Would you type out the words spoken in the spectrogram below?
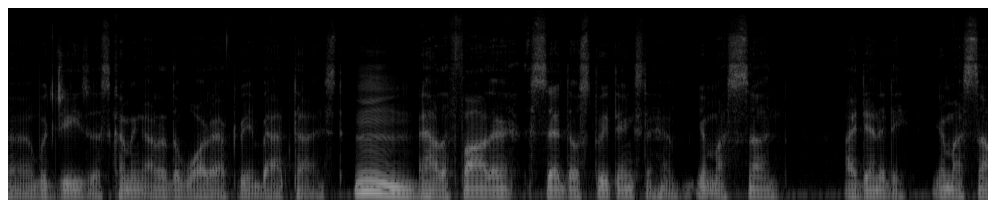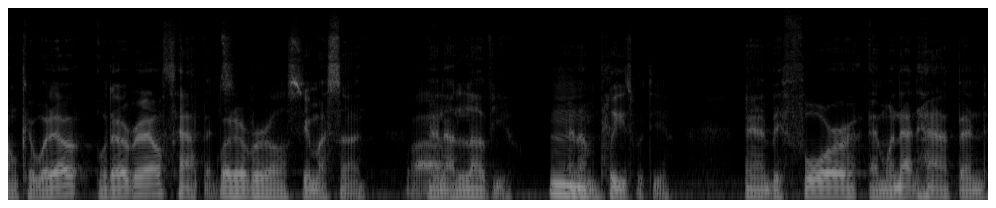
uh, with Jesus coming out of the water after being baptized, Hmm. and how the Father said those three things to him: "You're my son, identity. You're my son. Okay, whatever whatever else happens, Whatever else. you're my son, Wow. and I love you, Hmm. and I'm pleased with you." And before and when that happened,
